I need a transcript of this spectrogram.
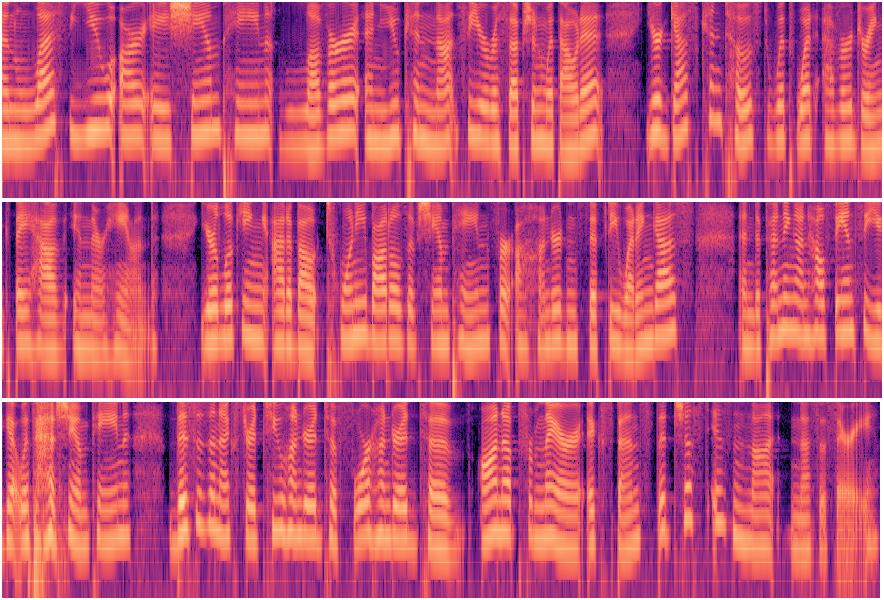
Unless you are a champagne lover and you cannot see your reception without it, your guests can toast with whatever drink they have in their hand. You're looking at about 20 bottles of champagne for 150 wedding guests. And depending on how fancy you get with that champagne, this is an extra 200 to 400 to on up from there expense that just is not necessary.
